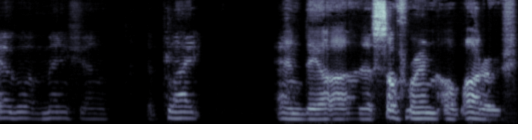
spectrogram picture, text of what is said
ever mention the plight and the, uh, the suffering of others.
